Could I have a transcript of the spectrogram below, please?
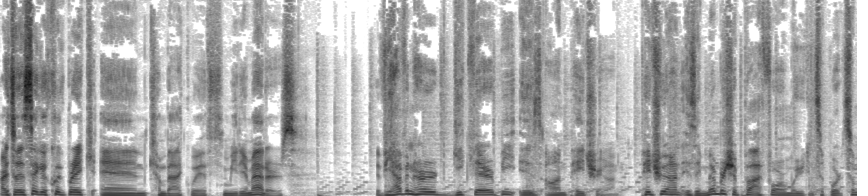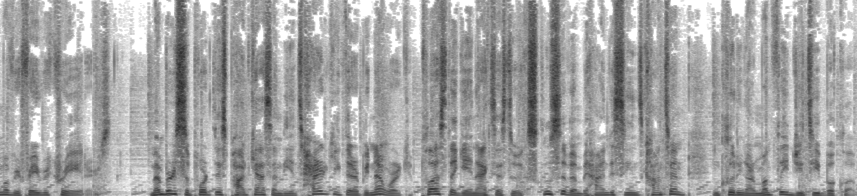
right, so let's take a quick break and come back with Media Matters. If you haven't heard, Geek Therapy is on Patreon. Patreon is a membership platform where you can support some of your favorite creators. Members support this podcast and the entire Geek Therapy network, plus they gain access to exclusive and behind the scenes content, including our monthly GT book club.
